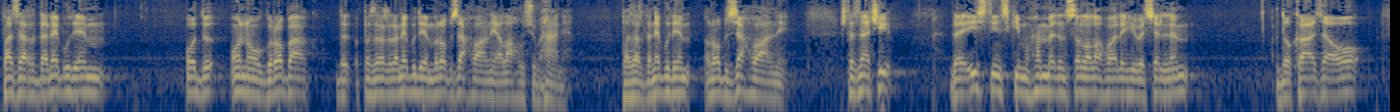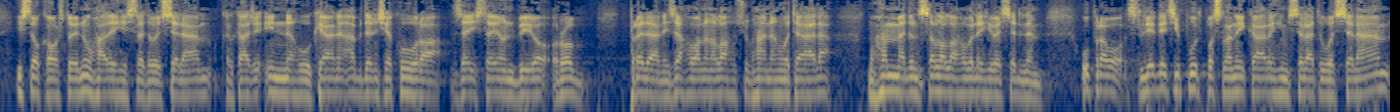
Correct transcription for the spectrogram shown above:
Pa zar da ne budem od onog groba da, pa zar da ne budem rob zahvalni Allahu subhanahu pa zar da ne budem rob zahvalni? Što znači da je istinski Muhammedun sallallahu alaihi ve sellem dokazao isto kao što je Nuh alaihi sallatu wassalam kad kaže innahu kana abdan shakura zaista je on bio rob predan i zahvalan Allahu subhanahu wa ta'ala Muhammedun sallallahu alaihi wasallam. Upravo sljedeći put poslanika alaihim salatu wassalam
